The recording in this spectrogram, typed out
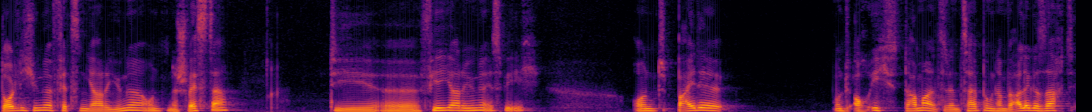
deutlich jünger, 14 Jahre jünger und eine Schwester, die äh, vier Jahre jünger ist wie ich. Und beide und auch ich damals zu dem Zeitpunkt haben wir alle gesagt,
